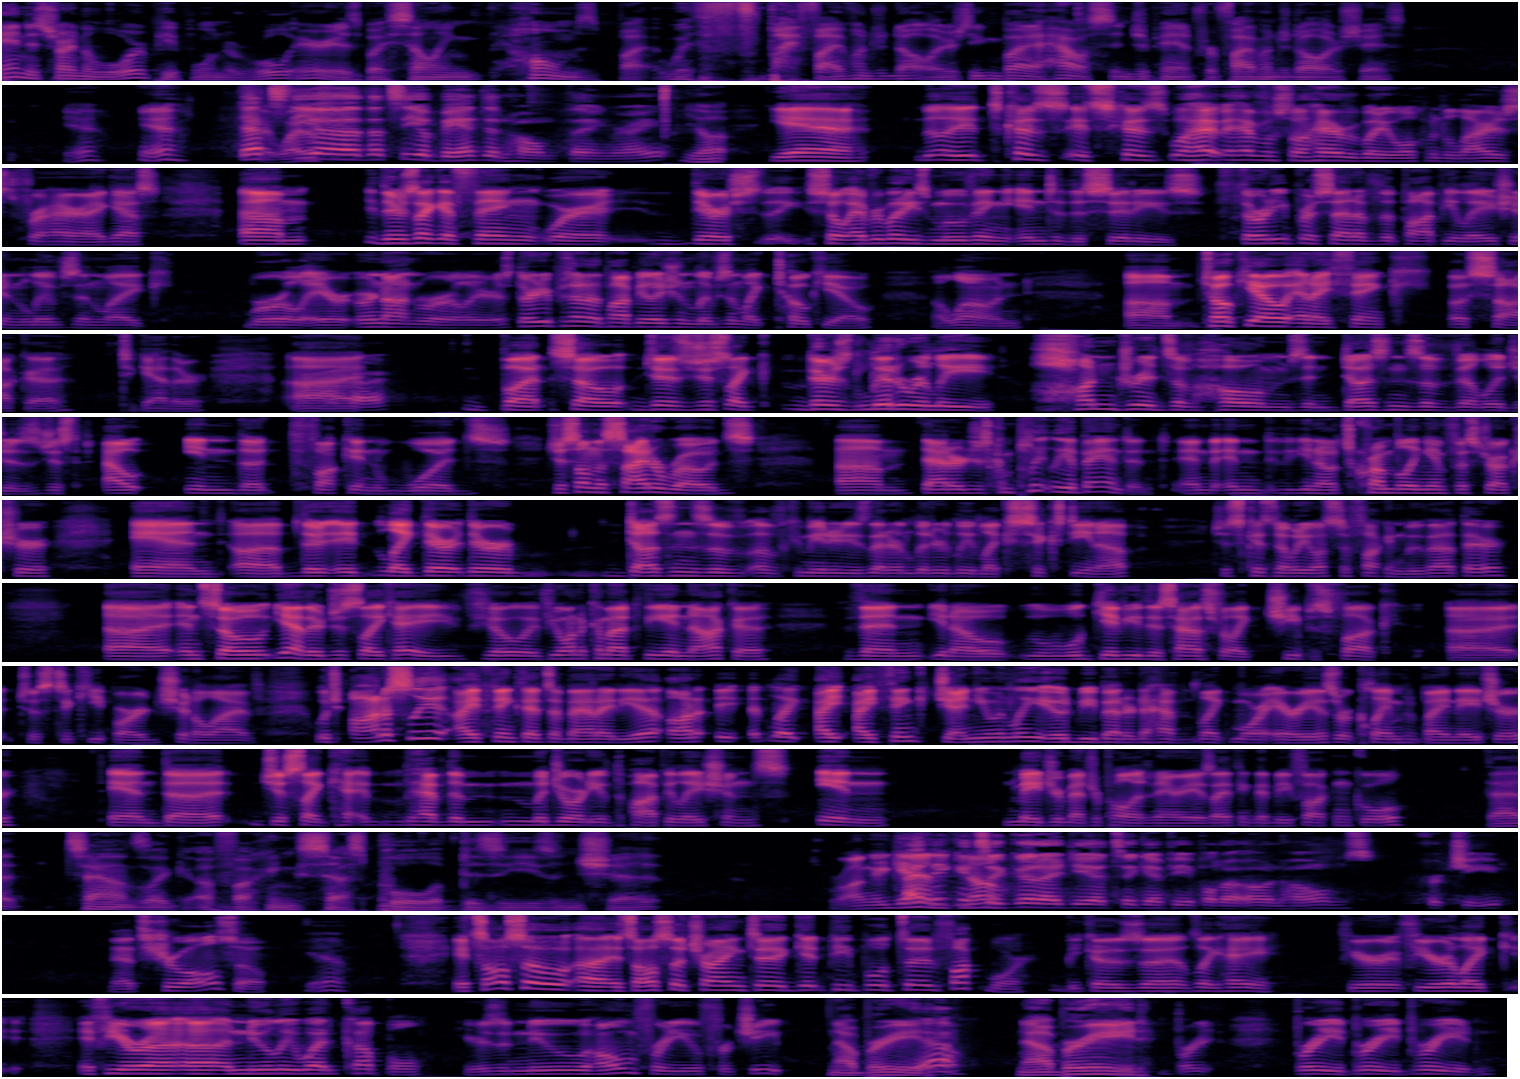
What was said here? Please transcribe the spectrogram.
Japan is trying to lure people into rural areas by selling homes by with by five hundred dollars. You can buy a house in Japan for five hundred dollars, Chase. Yeah, yeah. That's Why the the uh, that's the abandoned home thing, right? Yup. Yeah, well, it's because it's because well, have, have so hi everybody, welcome to Liars for Hire, I guess. Um, there's like a thing where there's so everybody's moving into the cities. Thirty percent of the population lives in like rural area or not in rural areas. Thirty percent of the population lives in like Tokyo alone. Um, Tokyo and I think Osaka together. Uh, Okay. but so there's just like there's literally hundreds of homes and dozens of villages just out in the fucking woods just on the side of roads um, that are just completely abandoned and and you know it's crumbling infrastructure and uh there it like there there are dozens of, of communities that are literally like 16 up just because nobody wants to fucking move out there uh, and so yeah they're just like hey if you if you want to come out to the Inaka then you know we'll we'll give you this house for like cheap as fuck uh, just to keep our shit alive. Which honestly, I think that's a bad idea. On it- like, I, I think genuinely it would be better to have like more areas reclaimed by nature, and uh, just like ha- have the majority of the populations in major metropolitan areas. I think that'd be fucking cool. That sounds like a fucking cesspool of disease and shit. Wrong again. I think it's no. a good idea to get people to own homes for cheap. That's true. Also, yeah. It's also uh, it's also trying to get people to fuck more because uh, it's like, hey, if you're if you're like if you're a, a newlywed couple, here's a new home for you for cheap. Now breed. Yeah. Now breed. breed, breed, breed, breed.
